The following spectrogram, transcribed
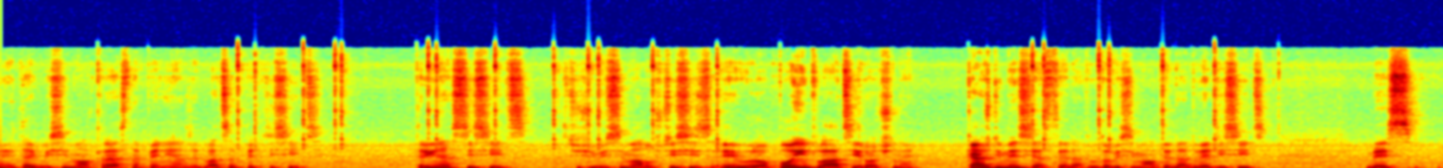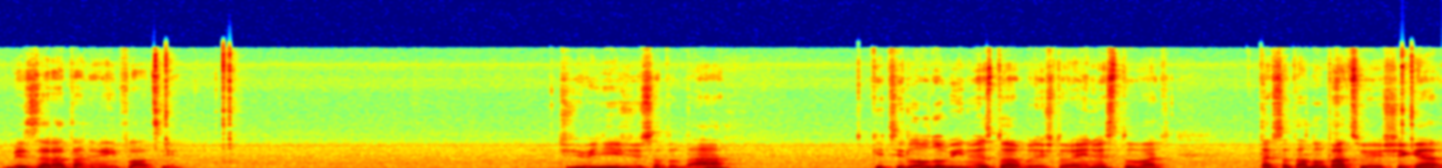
Hej, tak by si mal krásne peniaze, 25 tisíc, 13 tisíc, čiže by si mal už 1000 eur po inflácii ročné. Každý mesiac teda, tuto by si mal teda 2000 bez, bez zarátania inflácie. Čiže vidíš, že sa to dá. Keď si dlhodobý investor a budeš to reinvestovať, tak sa tam dopracuješ. Ja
